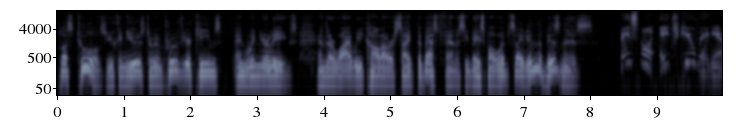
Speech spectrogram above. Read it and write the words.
plus tools you can use to improve your teams and win your leagues. And they're why we call our site the best fantasy baseball website in the business. Baseball HQ Radio.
